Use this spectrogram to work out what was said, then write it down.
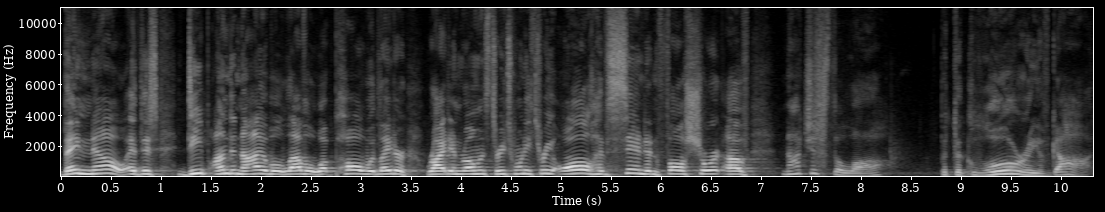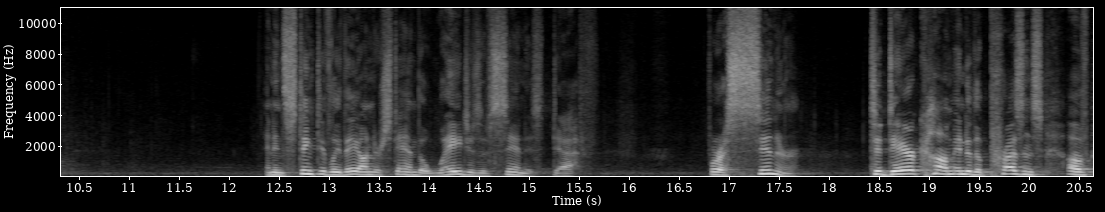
They know at this deep undeniable level what Paul would later write in Romans 3:23 all have sinned and fall short of not just the law but the glory of God. And instinctively they understand the wages of sin is death. For a sinner to dare come into the presence of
